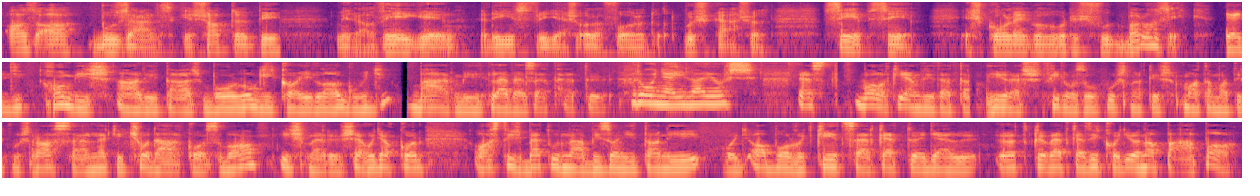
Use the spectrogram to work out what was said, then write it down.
az a Buzánszki, stb. Mire a végén Ries Frigyes odafordult Puskáshoz, szép, szép, és kollega úr is futballozik? Egy hamis állításból logikailag úgy bármi levezethető. Rónyai Lajos. Ezt valaki említette a híres filozófusnak és matematikus Russell neki csodálkozva, ismerőse, hogy akkor azt is be tudná bizonyítani, hogy abból, hogy kétszer kettő egyenlő öt következik, hogy ön a pápa?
